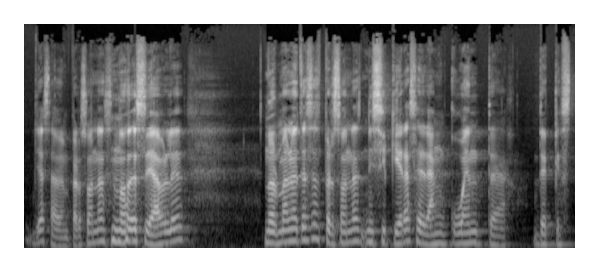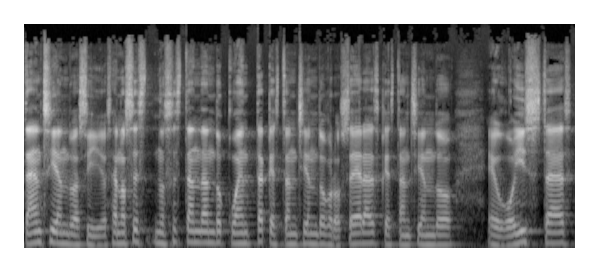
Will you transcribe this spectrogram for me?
ya saben, personas no deseables, normalmente esas personas ni siquiera se dan cuenta de que están siendo así. O sea, no se, no se están dando cuenta que están siendo groseras, que están siendo egoístas,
